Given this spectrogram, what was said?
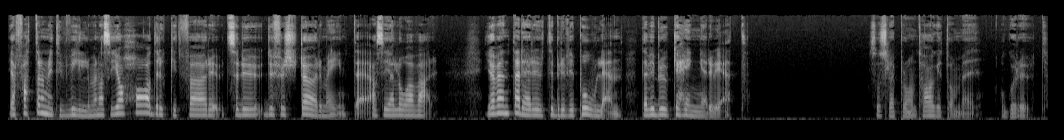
Jag fattar om du inte vill, men alltså jag har druckit förut så du, du förstör mig inte. Alltså jag lovar. Jag väntar där ute bredvid poolen, där vi brukar hänga, du vet. Så släpper hon taget om mig och går ut.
